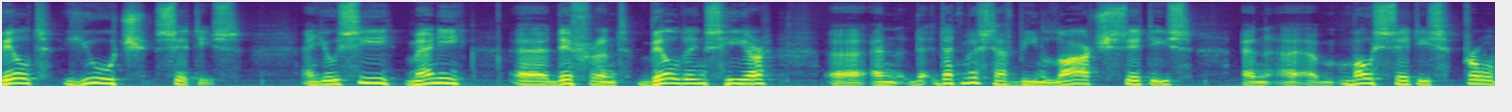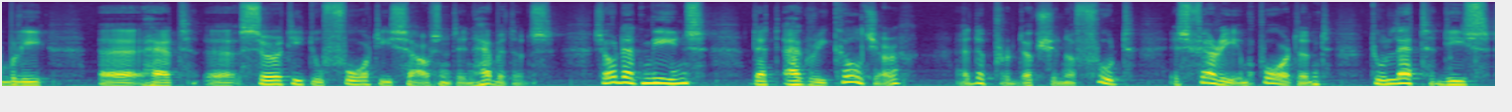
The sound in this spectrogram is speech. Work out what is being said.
built huge cities. And you see many different buildings here, and th that must have been large cities, and uh, most cities probably uh, had uh, 30 to 40,000 inhabitants. So that means that agriculture, uh, the production of food, is very important to let these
